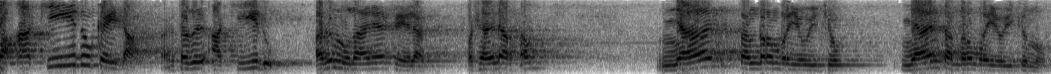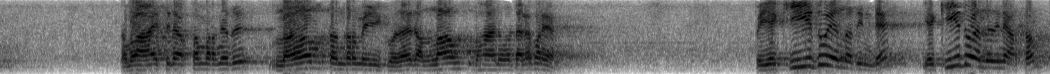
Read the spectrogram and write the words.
അക്കീദു കൈത. അടുത്തത് അക്കീദു അത് മുതാനായ ഫേലാണ്. പക്ഷെ അതിന്റെ അർത്ഥം ഞാൻ തന്ത്രം പ്രയോഗിക്കും ഞാൻ തന്ത്രം പ്രയോഗിക്കുന്നു. നമ്മൾ ആയത്തിന് അർത്ഥം പറഞ്ഞത് നാം തന്ത്രം പ്രയോഗിക്കും. അതായത് അള്ളാഹു സുബാനോ തല പറയാം ഇപ്പൊ യക്കീതു എന്നതിന്റെ യക്കീതു എന്നതിന്റെ അർത്ഥം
